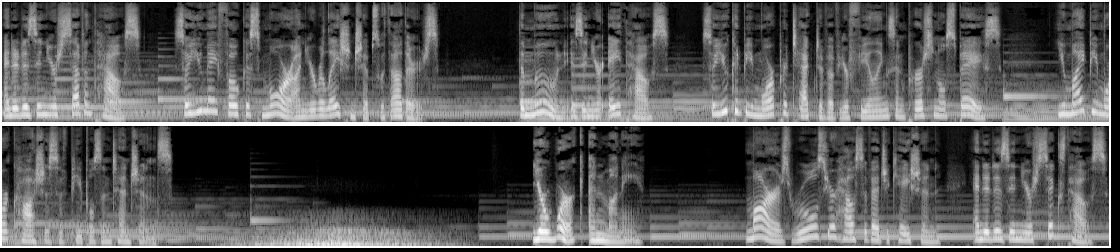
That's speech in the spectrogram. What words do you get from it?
and it is in your seventh house, so you may focus more on your relationships with others. The moon is in your eighth house, so you could be more protective of your feelings and personal space. You might be more cautious of people's intentions. Your work and money. Mars rules your house of education, and it is in your sixth house,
